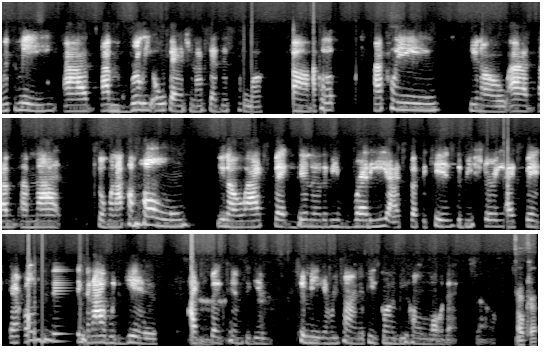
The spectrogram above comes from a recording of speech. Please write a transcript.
with me, I I'm really old fashioned. I've said this before. Um, I cook, I clean. You know, I I'm, I'm not. So when I come home, you know, I expect dinner to be ready. I expect the kids to be straight. I expect and all the things that I would give. I expect him to give to me in return if he's going to be home all day. So. Okay.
